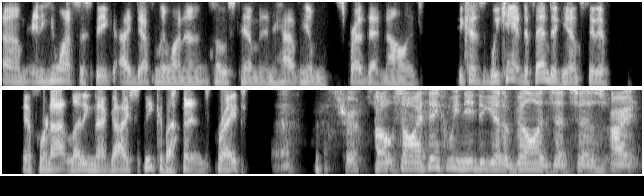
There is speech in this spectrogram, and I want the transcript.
um, and he wants to speak, I definitely want to host him and have him spread that knowledge because we can't defend against it if if we're not letting that guy speak about it, right? Yeah, that's true. So, so I think we need to get a village that says, "All right,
